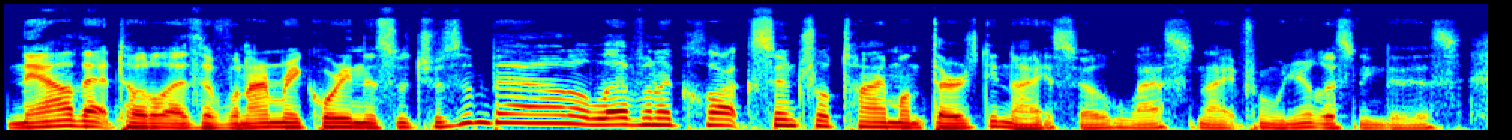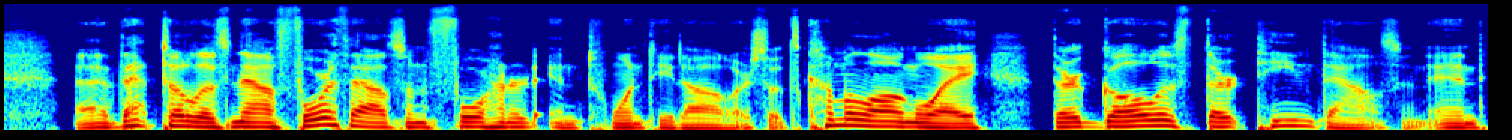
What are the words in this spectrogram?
Now that total, as of when I'm recording this, which was about 11 o'clock central time on Thursday night, so last night from when you're listening to this, uh, that total is now $4,420. So it's come a long way. Their goal is 13,000. And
